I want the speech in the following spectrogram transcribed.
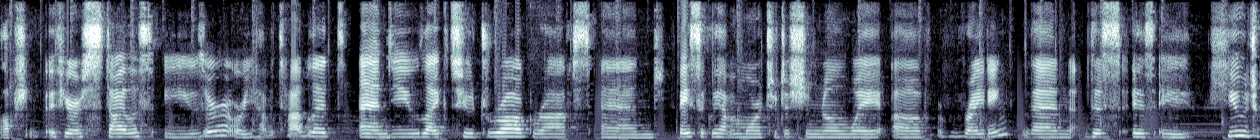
option. If you're a stylus user or you have a tablet and you like to draw graphs and basically have a more traditional way of writing, then this is a huge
